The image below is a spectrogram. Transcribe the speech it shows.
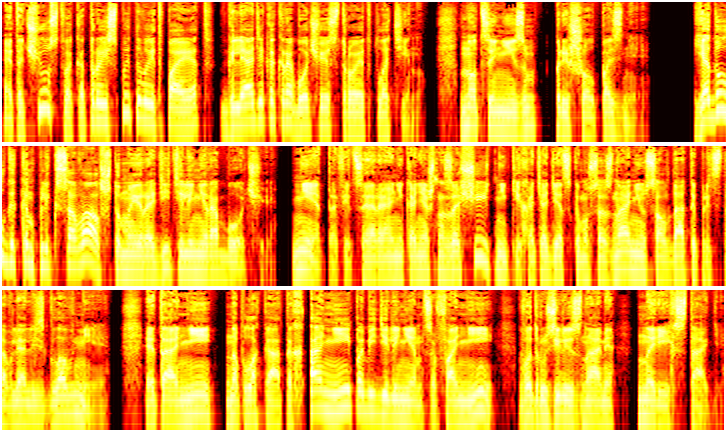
Это чувство, которое испытывает поэт, глядя, как рабочие строят плотину. Но цинизм пришел позднее. Я долго комплексовал, что мои родители не рабочие. Нет, офицеры они, конечно, защитники, хотя детскому сознанию солдаты представлялись главнее. Это они на плакатах, они победили немцев, они водрузили знамя на Рейхстаге.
